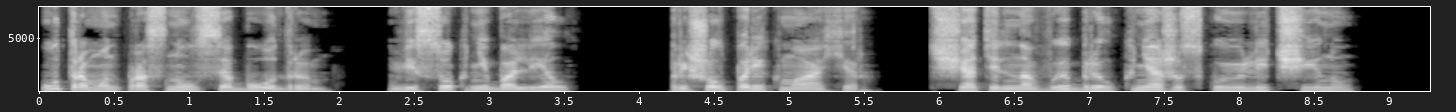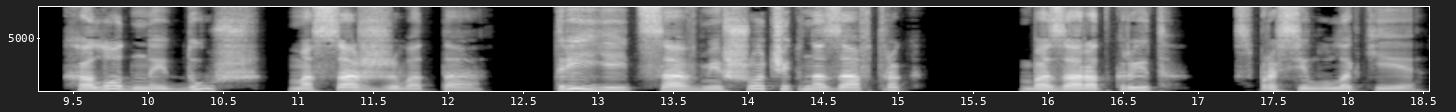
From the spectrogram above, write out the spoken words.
Утром он проснулся бодрым, висок не болел, Пришел парикмахер, тщательно выбрил княжескую личину. Холодный душ, массаж живота, три яйца в мешочек на завтрак. «Базар открыт?» — спросил у лакея.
